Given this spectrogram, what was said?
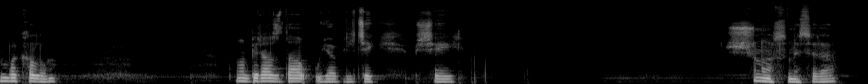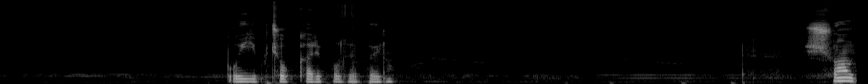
bakalım. Buna biraz daha uyabilecek bir şey. Şu nasıl mesela? Bu iyi bu çok garip oluyor böyle. Şu an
